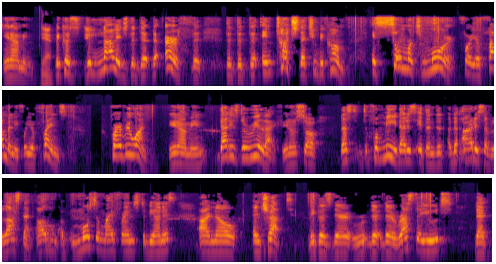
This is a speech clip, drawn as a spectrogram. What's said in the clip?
You know what I mean? Yeah. Because the knowledge, the, the, the earth, the, the, the, the in touch that you become is so much more for your family, for your friends, for everyone. You know what I mean? That is the real life, you know. So that's for me. That is it. And the, the artists have lost that. All, most of my friends, to be honest, are now entrapped because they're they're, they're Rasta youths that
